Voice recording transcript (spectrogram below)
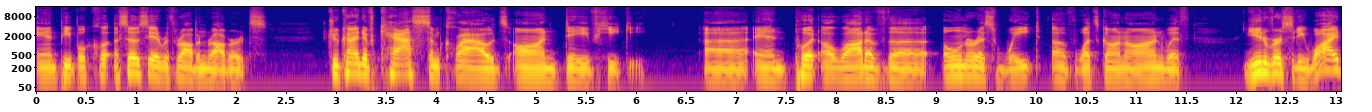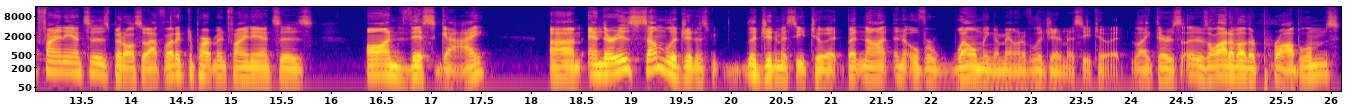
and people cl- associated with Robin Roberts to kind of cast some clouds on Dave Heeke uh, and put a lot of the onerous weight of what's gone on with university wide finances, but also athletic department finances on this guy. Um, and there is some legit- legitimacy to it, but not an overwhelming amount of legitimacy to it. Like there's there's a lot of other problems,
